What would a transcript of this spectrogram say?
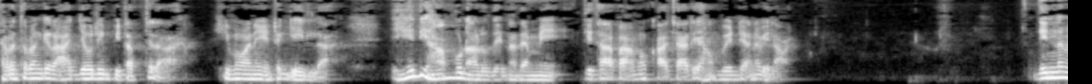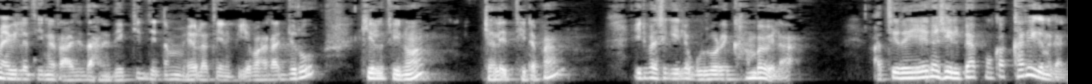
තම තමන්ගේ රාජ්‍ය වලින් පිටත් වෙලා හිමවණේට ගිහිල්ලා එහෙදි හම්බුණාලු දෙන්න දැන් මේ දිසාපාමොක් ආචාර්ය හම්බ වෙන්න යන වෙලාව. දෙන්නම ඇවිල්ලා තියෙන රාජධානි දෙකකින් දෙන්නම මෙහෙवला තියෙන පියමහ රජුරු කියලා තිනවා කැලෙත් හිටපන් ඊට පස්සේ ගිහිල්ලා ගුරුවරයෙක් හම්බ වෙලා අතිරේක ශිල්පයක් මොකක් හරි ඉගෙන ගන්න.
